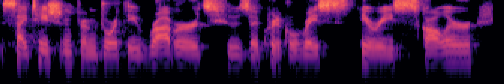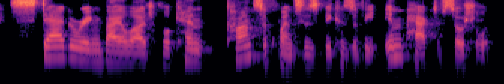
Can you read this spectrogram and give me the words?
citation from Dorothy Roberts, who's a critical race theory scholar, staggering biological consequences because of the impact of social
